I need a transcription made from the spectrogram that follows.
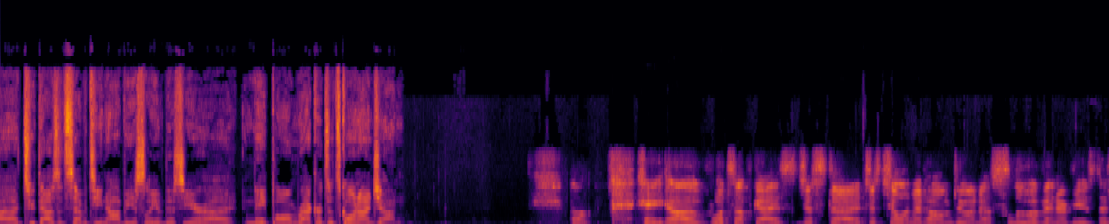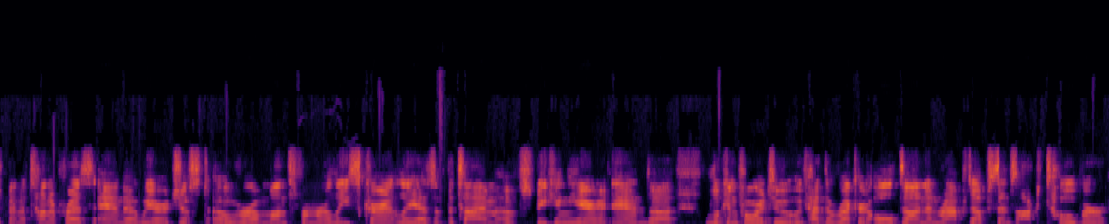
uh, 2017, obviously, of this year. Uh, Napalm Records. What's going on, John? Um, hey, uh, what's up, guys? Just uh, just chilling at home, doing a slew of interviews. There's been a ton of press, and uh, we are just over a month from release currently, as of the time of speaking here, and uh, looking forward to it. We've had the record all done and wrapped up since October,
